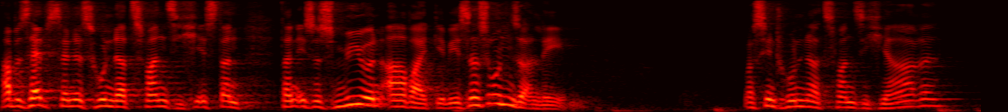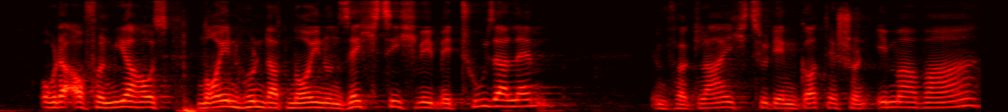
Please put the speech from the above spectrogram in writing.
Aber selbst wenn es 120 ist, dann, dann ist es Mühe und Arbeit gewesen. Das ist unser Leben. Was sind 120 Jahre? Oder auch von mir aus 969 wie Methusalem im Vergleich zu dem Gott, der schon immer war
